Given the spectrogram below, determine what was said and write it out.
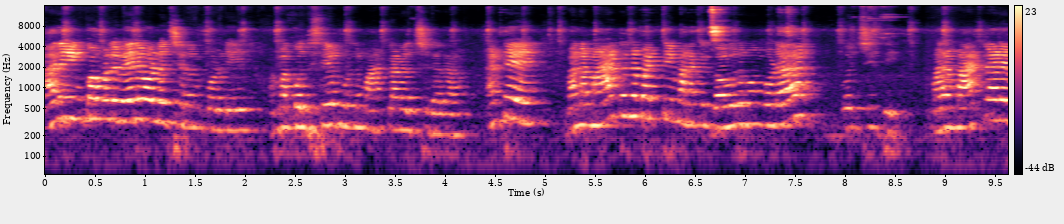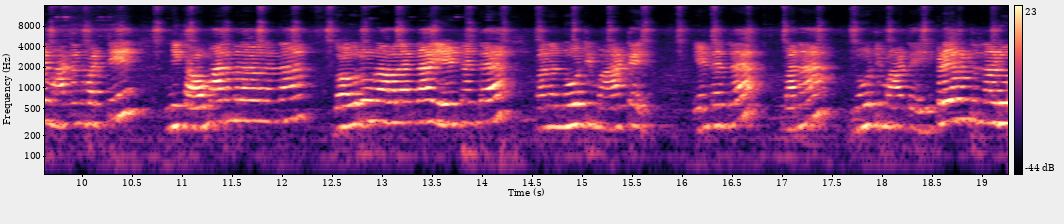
అదే ఇంకొకళ్ళు వేరే వాళ్ళు వచ్చారనుకోండి అమ్మ కొద్దిసేపు ఉండి మాట్లాడవచ్చు కదా. అంటే మన మాటను బట్టి మనకి గౌరవం కూడా వచ్చింది. మనం మాట్లాడే మాటను బట్టి నీకు అవమానం రావాలన్నా గౌరవం రావాలన్నా ఏంటంటే మన నోటి మాటే. ఏంటంటే మన నోటి మాటే. ఇక్కడ ఏమంటున్నాడు?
